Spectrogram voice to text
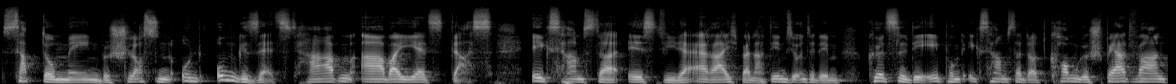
Subdomain beschlossen und umgesetzt haben. Aber jetzt das. X-Hamster ist wieder erreichbar. Nachdem sie unter dem Kürzel de.xhamster.com gesperrt waren,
